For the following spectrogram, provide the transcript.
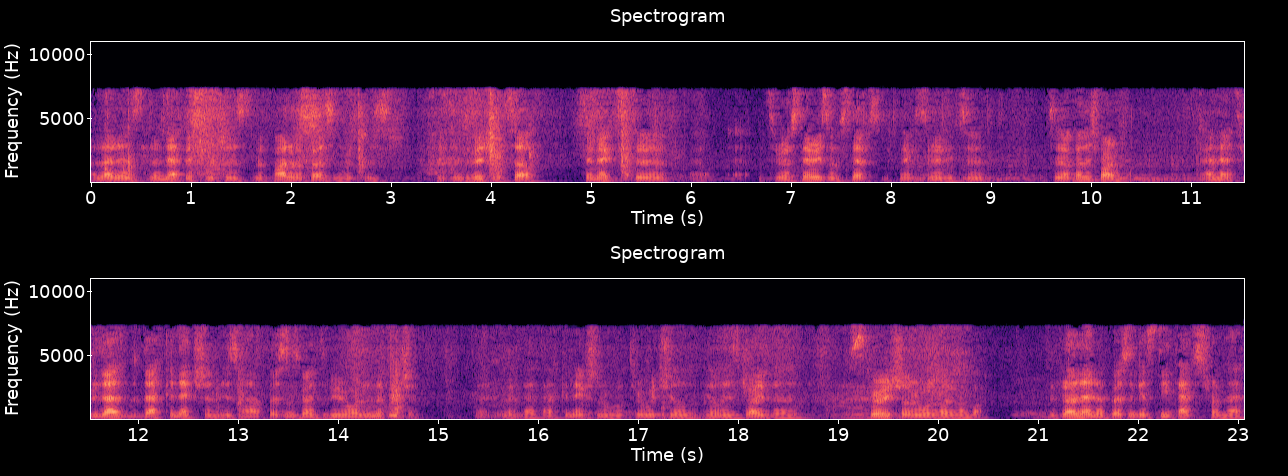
and that is the nefesh, which is the part of a person which is his individual self, connects to uh, through a series of steps, connects really to to Hakadosh Baruch. And that through that that connection is how a person is going to be rewarded in the future. That, that, that connection will, through which he'll he'll enjoy the spiritual reward of Olam. If then a person gets detached from that,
